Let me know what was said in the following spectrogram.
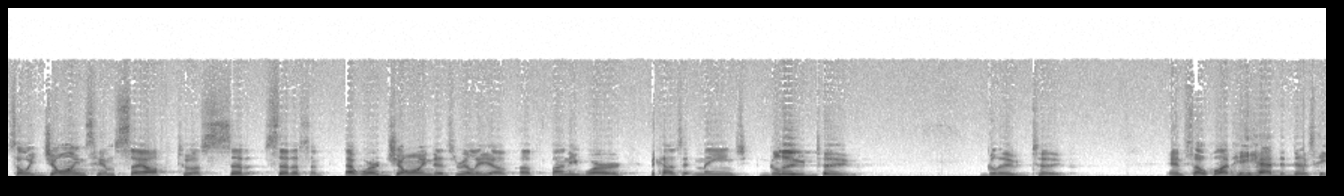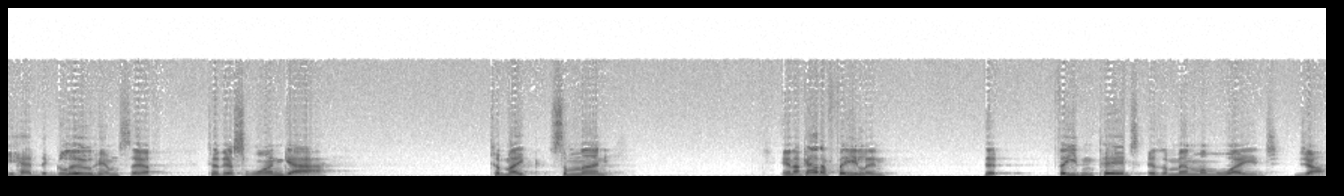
So he joins himself to a citizen. That word joined is really a, a funny word because it means glued to. Glued to. And so what he had to do is he had to glue himself to this one guy to make some money. And I got a feeling that feeding pigs is a minimum wage job.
